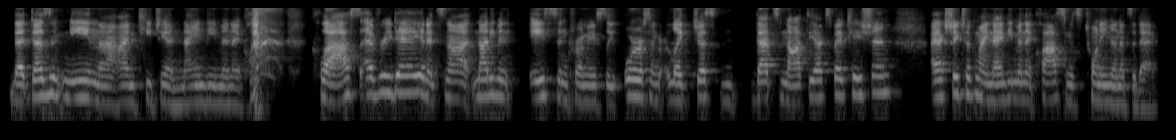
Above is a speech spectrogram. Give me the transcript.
That doesn't mean that I'm teaching a 90 minute class class every day and it's not not even asynchronously or like just that's not the expectation. I actually took my 90 minute class and it's 20 minutes a day.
